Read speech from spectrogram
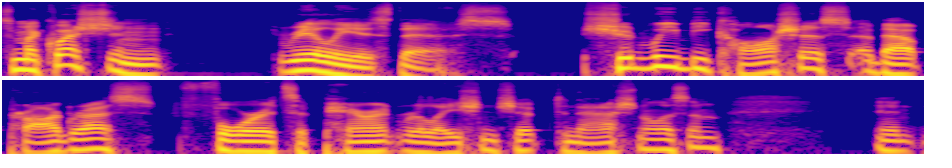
So, my question really is this should we be cautious about progress for its apparent relationship to nationalism? And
